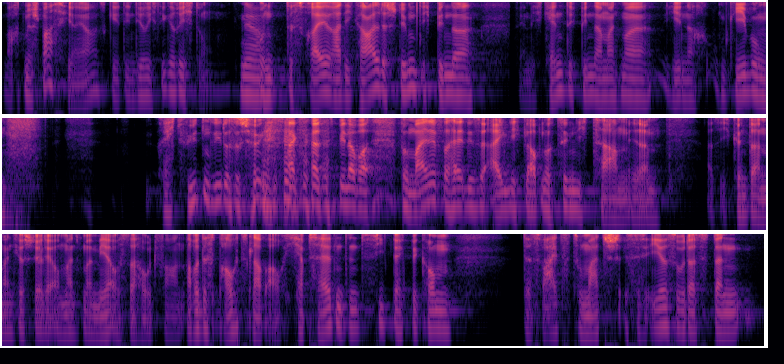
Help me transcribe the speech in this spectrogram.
macht mir Spaß hier, ja, es geht in die richtige Richtung. Ja. Und das freie Radikal, das stimmt, ich bin da, wer mich kennt, ich bin da manchmal je nach Umgebung recht wütend, wie du so schön gesagt hast. Ich bin aber für meine Verhältnisse eigentlich, glaube ich, noch ziemlich zahm. Also ich könnte an mancher Stelle auch manchmal mehr aus der Haut fahren. Aber das braucht es, glaube ich, auch. Ich habe selten den Feedback bekommen, das war jetzt too much. Es ist eher so, dass dann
